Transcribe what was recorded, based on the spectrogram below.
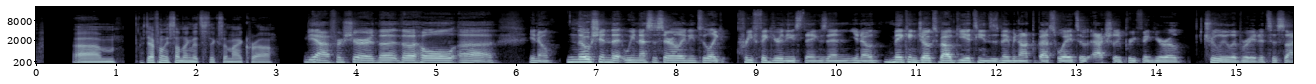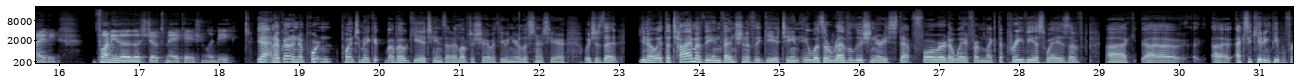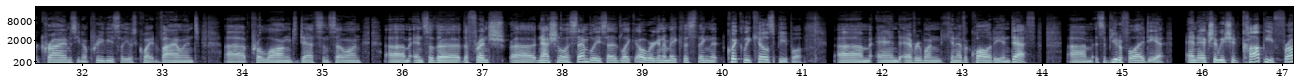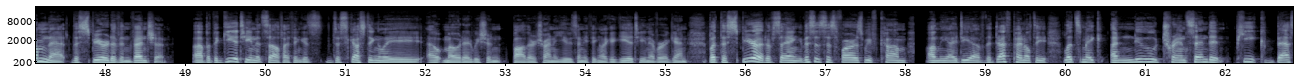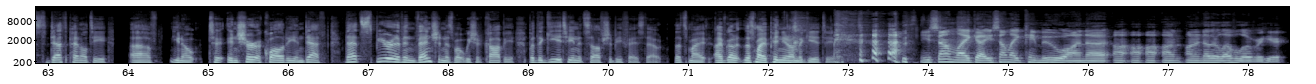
um, definitely something that sticks in my craw Yeah, for sure. The the whole uh you know notion that we necessarily need to like prefigure these things and you know making jokes about guillotines is maybe not the best way to actually prefigure a truly liberated society funny though those jokes may occasionally be Yeah, and I've got an important point to make about guillotines that I'd love to share with you and your listeners here, which is that, you know, at the time of the invention of the guillotine, it was a revolutionary step forward away from like the previous ways of uh, uh, uh, executing people for crimes. You know, previously it was quite violent, uh, prolonged deaths, and so on. Um, and so the the French uh, National Assembly said like, oh, we're going to make this thing that quickly kills people, um, and everyone can have equality in death. Um, it's a beautiful idea, and actually we should copy from that the spirit of invention. Uh, but the guillotine itself, I think, is disgustingly outmoded. We shouldn't bother trying to use anything like a guillotine ever again. But the spirit of saying this is as far as we've come on the idea of the death penalty, let's make a new transcendent peak best death penalty. Uh, you know, to ensure equality in death. That spirit of invention is what we should copy. But the guillotine itself should be phased out. That's my I've got that's my opinion on the guillotine. you sound like uh, you sound like Camus on uh, on on on another level over here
